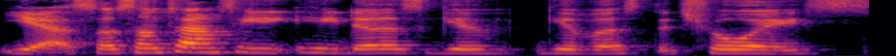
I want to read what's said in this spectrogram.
yeah, so sometimes he he does give give us the choice.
